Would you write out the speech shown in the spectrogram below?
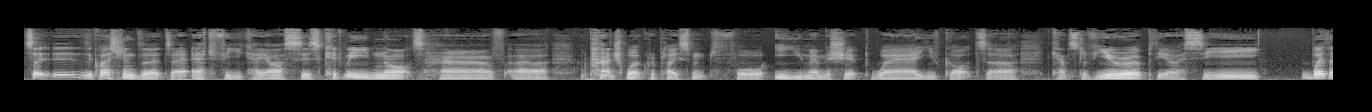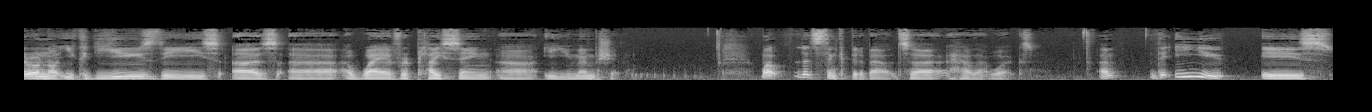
So uh, the question that uh, EFTA asks is: Could we not have uh, a patchwork replacement for EU membership, where you've got uh, the Council of Europe, the OSCE? Whether or not you could use these as uh, a way of replacing uh, EU membership. Well, let's think a bit about how that works. Um, the EU is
